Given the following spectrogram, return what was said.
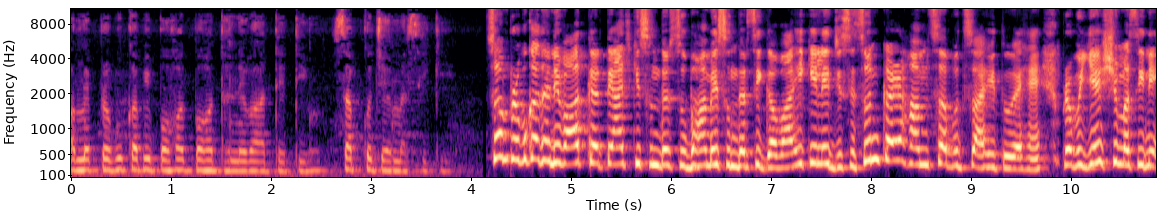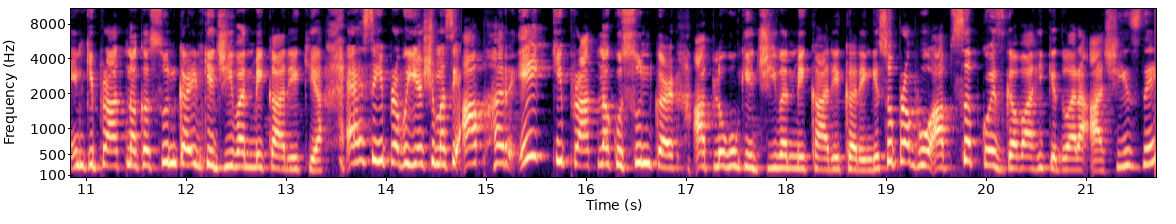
और मैं प्रभु का भी बहुत बहुत धन्यवाद देती हूँ। सबको जय मसीह की। सो हम प्रभु का धन्यवाद करते हैं आज की सुंदर सुबह में, सुंदर सी गवाही के लिए, जिसे सुनकर हम सब उत्साहित हुए हैं। प्रभु यीशु मसीह ने इनकी प्रार्थना को सुनकर, इनके जीवन में कार्य किया। ऐसे ही प्रभु यीशु मसीह, आप हर एक की प्रार्थना को सुनकर, आप लोगों के जीवन में कार्य करेंगे। सो प्रभु, आप सबको इस गवाही के द्वारा आशीष दें।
